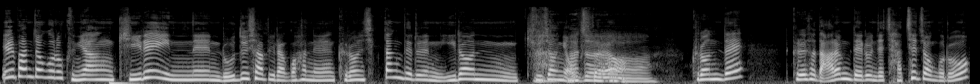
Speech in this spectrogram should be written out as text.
일반적으로 그냥 길에 있는 로드샵이라고 하는 그런 식당들은 이런 규정이 아, 없어요. 그런데 그래서 나름대로 이제 자체적으로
